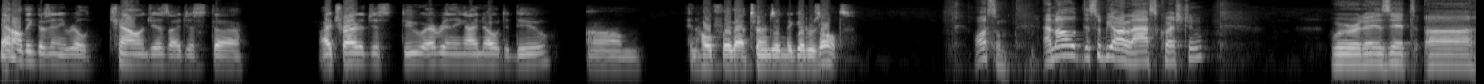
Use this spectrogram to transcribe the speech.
yeah, I don't think there's any real challenges. I just uh, I try to just do everything I know to do, um, and hopefully that turns into good results. Awesome. And now this will be our last question. Where is it? Uh,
